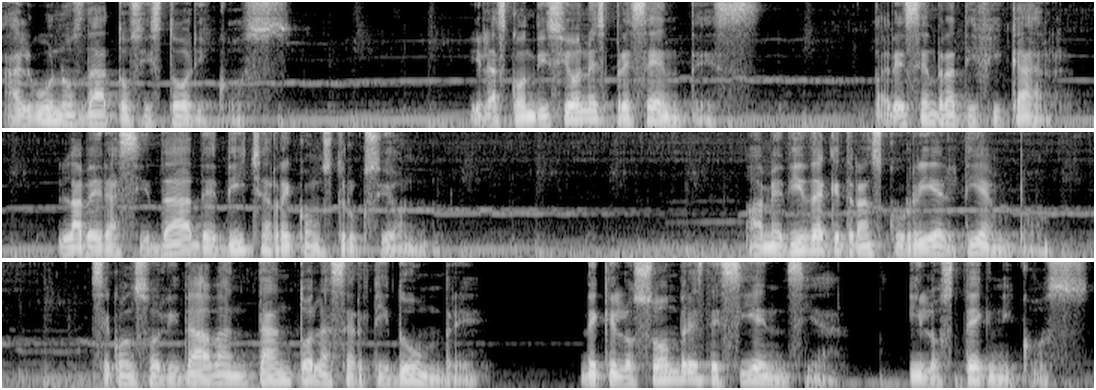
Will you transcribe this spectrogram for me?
algunos datos históricos y las condiciones presentes parecen ratificar la veracidad de dicha reconstrucción. A medida que transcurría el tiempo, se consolidaban tanto la certidumbre de que los hombres de ciencia y los técnicos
